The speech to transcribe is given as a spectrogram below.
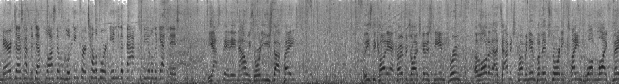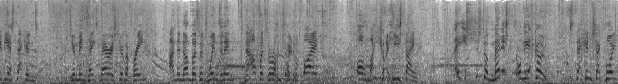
Merritt does have the Death Blossom, looking for a teleport into the back to be able to get this. He has to hit it now. He's already used that fade. At least the Cardiac Overdrive is going to see him through a lot of that damage coming in, but Lip's already claimed one life, maybe a second. Junbin takes care of Sugar Free. And the numbers are dwindling. Now for Toronto Defiant. Oh my god, Heesang it's just a menace on the Echo. Second checkpoint,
